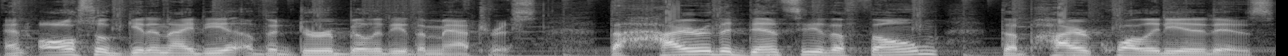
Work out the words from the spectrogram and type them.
and also get an idea of the durability of the mattress. The higher the density of the foam, the higher quality it is.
